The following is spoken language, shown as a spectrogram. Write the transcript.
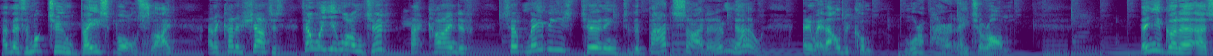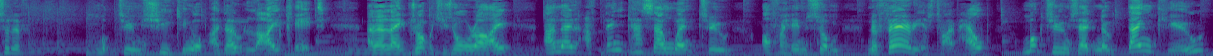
and there's a Maktoum baseball slide, and a kind of shout, Is that what you wanted? That kind of. So maybe he's turning to the bad side, I don't know. Anyway, that will become more apparent later on. Then you've got a, a sort of Maktoum sheeking up, I don't like it, and a leg drop, which is alright. And then I think Hassan went to offer him some nefarious type help. Maktoum said no, thank you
